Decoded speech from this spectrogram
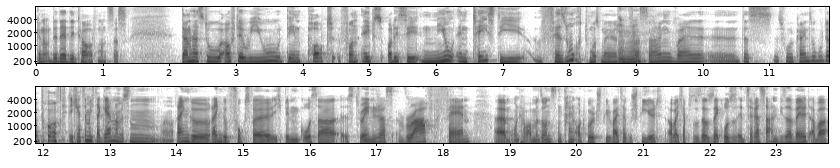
Genau, der Deadly Tower of Monsters. Dann hast du auf der Wii U den Port von Apes Odyssey New and Tasty versucht, muss man ja schon Mhm. fast sagen, weil äh, das ist wohl kein so guter Port. Ich hätte mich da gerne ein bisschen reinge, reingefuchst, weil ich bin ein großer Strangers Wrath-Fan ähm, und habe aber ansonsten kein Oddworld-Spiel weiter gespielt. Aber ich habe so sehr großes Interesse an dieser Welt, aber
